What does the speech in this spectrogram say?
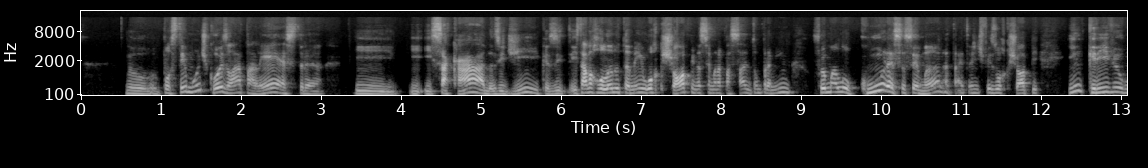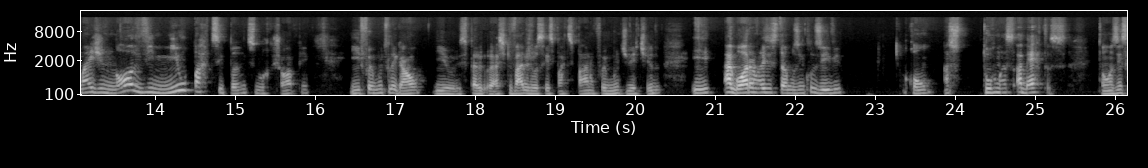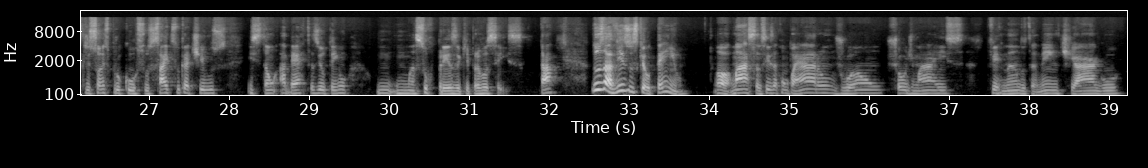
No, postei um monte de coisa lá, palestra e, e, e sacadas e dicas. E estava rolando também o workshop na semana passada, então para mim foi uma loucura essa semana, tá? Então a gente fez um workshop incrível, mais de 9 mil participantes no workshop e foi muito legal. E eu espero, eu acho que vários de vocês participaram, foi muito divertido. E agora nós estamos, inclusive, com as turmas abertas. Então, as inscrições para o curso Sites Educativos estão abertas e eu tenho um, uma surpresa aqui para vocês, tá? Dos avisos que eu tenho, ó, massa, vocês acompanharam, João, show demais, Fernando também, Thiago,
